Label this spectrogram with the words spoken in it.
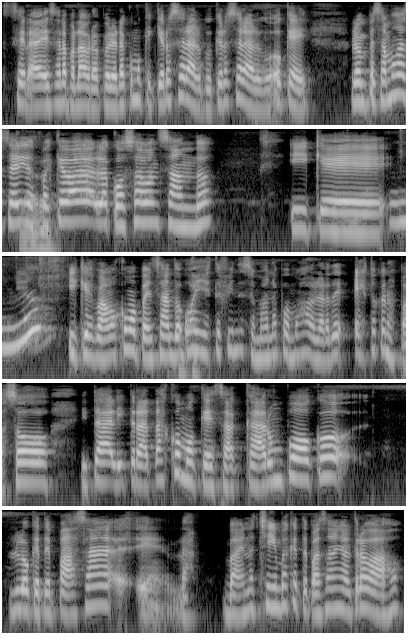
será esa la palabra, pero era como que quiero hacer algo, quiero hacer algo, ok lo empezamos a hacer y después que va la cosa avanzando y que y que vamos como pensando, oye, este fin de semana podemos hablar de esto que nos pasó y tal, y tratas como que sacar un poco lo que te pasa, eh, las vainas chimbas que te pasan en el trabajo.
